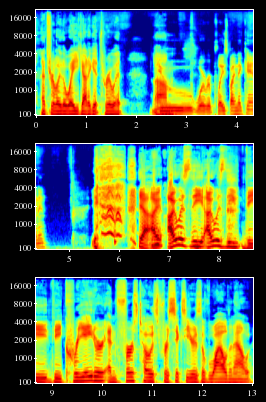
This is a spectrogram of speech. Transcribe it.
and that's really the way you got to get through it. You um, were replaced by Nick Cannon. yeah, I, I was the I was the the the creator and first host for six years of Wild and Out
